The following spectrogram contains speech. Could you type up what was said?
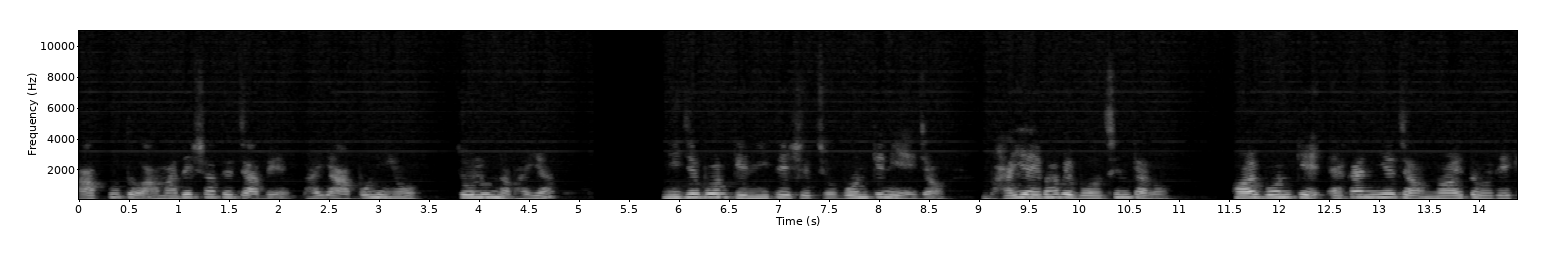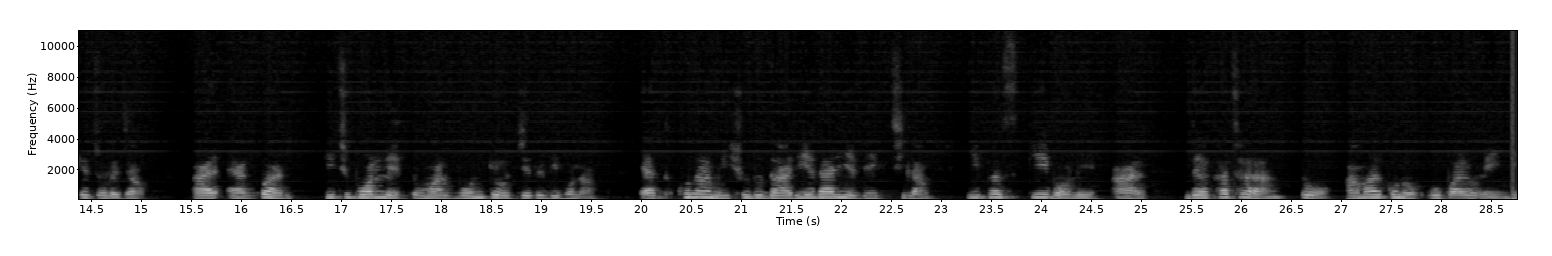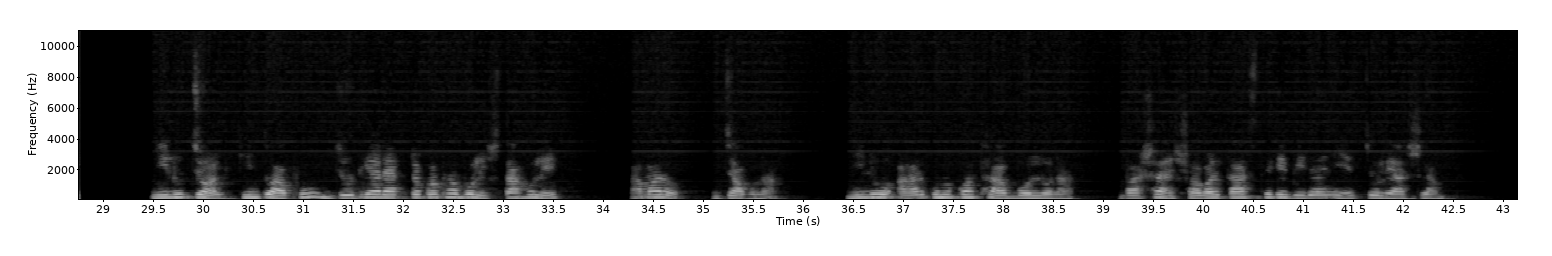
আপু তো আমাদের সাথে যাবে। ভাইয়া, আপনিও চলুন না ভাইয়া। নিজের বোনকে নিতে এসেছ, বোনকে নিয়ে যাও। ভাইয়া, এভাবে বলছেন কেন? হয় বোনকে একা নিয়ে যাও, নয়তো রেখে চলে যাও। আর একবার কিছু বললে তোমার বোনকেও যেতে দিব না। এতক্ষণ আমি শুধু দাঁড়িয়ে দাঁড়িয়ে দেখছিলাম, ইফাস কি বলে? আর দেখা ছাড়া তো আমার কোনো উপায়ও নেই। নীলু চল কিন্তু আপু, যদি আর একটা কথা বলিস তাহলে আমারও যাব না। নীলু আর কোনো কথা বলল না। বাসায় সবার কাছ থেকে বিদায় নিয়ে চলে আসলাম।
